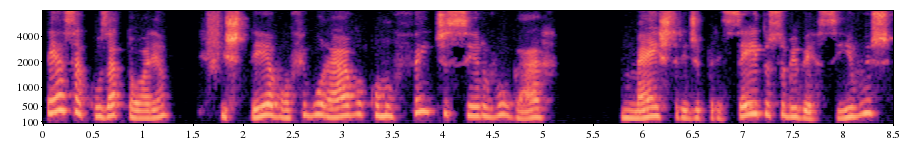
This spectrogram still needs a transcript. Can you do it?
peça acusatória, Estevão figurava como feiticeiro vulgar, mestre de preceitos subversivos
